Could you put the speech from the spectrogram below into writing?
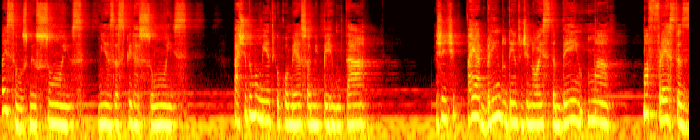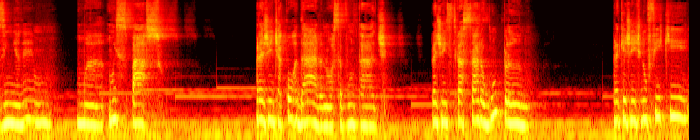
Quais são os meus sonhos, minhas aspirações? A partir do momento que eu começo a me perguntar, a gente vai abrindo dentro de nós também uma, uma frestazinha, né? um, uma, um espaço para a gente acordar a nossa vontade para a gente traçar algum plano, para que a gente não fique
